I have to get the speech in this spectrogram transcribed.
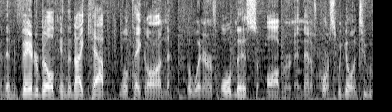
and then Vanderbilt in the nightcap will take on the winner of Ole Miss Auburn. And then of course we go into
